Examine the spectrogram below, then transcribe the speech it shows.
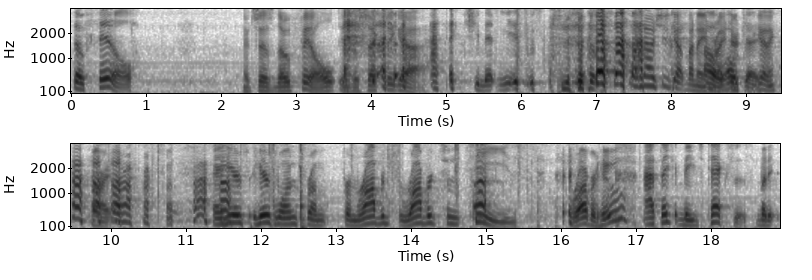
Though Phil, It says, though Phil is a sexy guy. I think she meant you. well, no, she's got my name Oh, right there at the beginning. All right. and here's here's one from from Robert Robertson Tees. Robert who? I think it means Texas, but it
